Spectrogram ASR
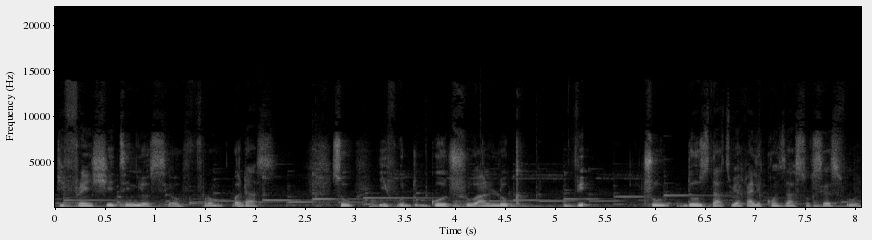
differentiating yourself from others. So, if we go through and look through those that we actually consider successful,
